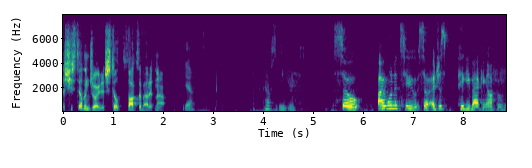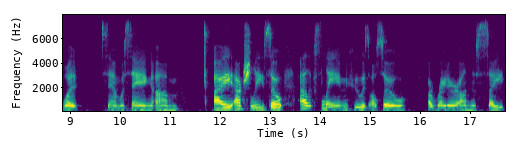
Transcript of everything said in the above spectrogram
she still enjoyed it. She still talks about it now. Yeah, absolutely. So I wanted to, so I just piggybacking off of what Sam was saying. Um, I actually, so Alex Lane, who is also a writer on this site,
